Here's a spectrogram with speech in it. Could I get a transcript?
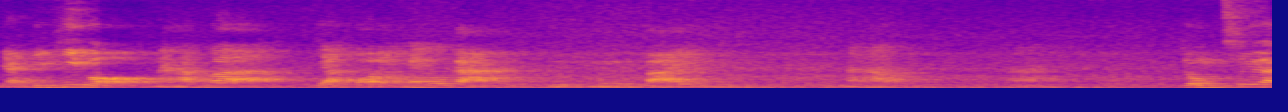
อย่างที่พี่บอกนะครับว่าอย่าปล่อยให้โอกาสหลุดมือไปนะครับนะจงเชื่อ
